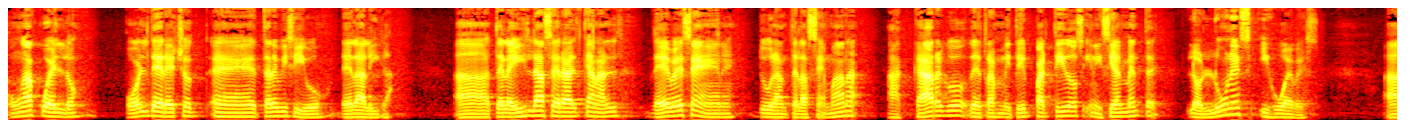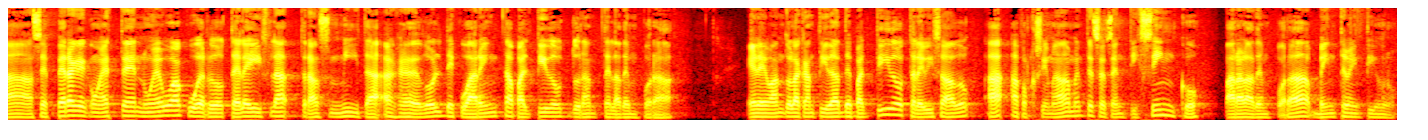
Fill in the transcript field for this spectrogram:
un acuerdo por derechos eh, televisivos de la liga. Uh, Teleisla será el canal de BCN durante la semana a cargo de transmitir partidos inicialmente los lunes y jueves. Ah, se espera que con este nuevo acuerdo Teleisla transmita alrededor de 40 partidos durante la temporada, elevando la cantidad de partidos televisados a aproximadamente 65 para la temporada 2021.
